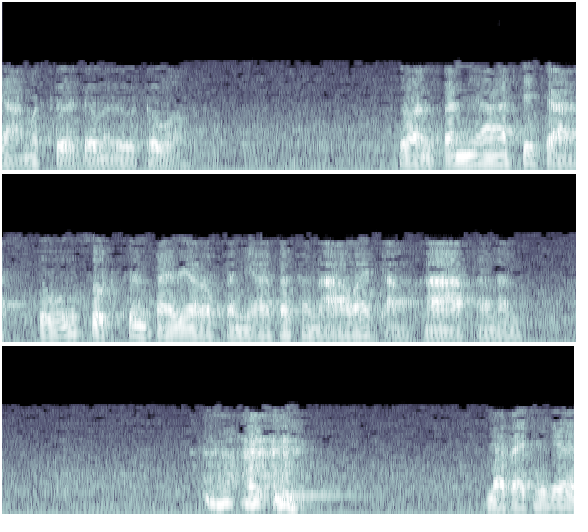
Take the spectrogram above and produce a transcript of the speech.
ญามาเกิดโดยไม่รู้ตัว ส่วนปัญญาที่จะสูงสุดขึ้นไปเรียกว่าปัญญาพัฒนาไว้ต่างหากเท่านั้นอย่าไปทะเยอ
